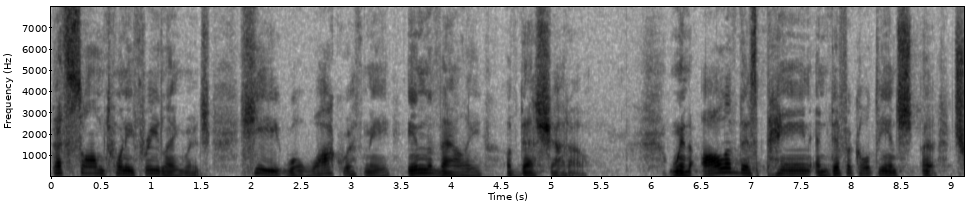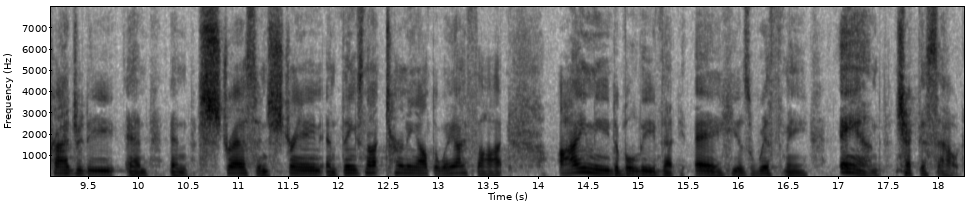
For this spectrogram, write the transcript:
That's Psalm 23 language. He will walk with me in the valley of death's shadow. When all of this pain and difficulty and uh, tragedy and, and stress and strain and things not turning out the way I thought, I need to believe that A, He is with me, and check this out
